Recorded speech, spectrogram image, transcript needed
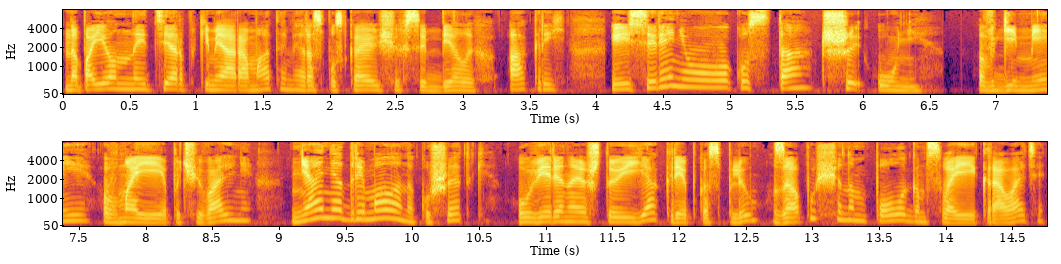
напоенный терпкими ароматами распускающихся белых акрий и сиреневого куста чиуни. В Гимее, в моей опочивальне, няня дремала на кушетке, уверенная, что и я крепко сплю за опущенным пологом своей кровати,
